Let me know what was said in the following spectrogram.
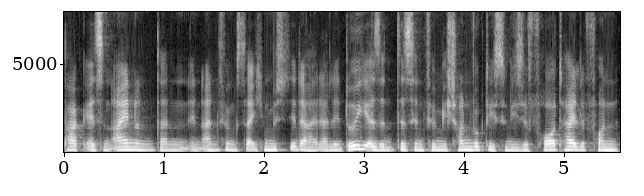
packe Essen ein und dann in Anführungszeichen müsst ihr da halt alle durch. Also das sind für mich schon wirklich so diese Vorteile von,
